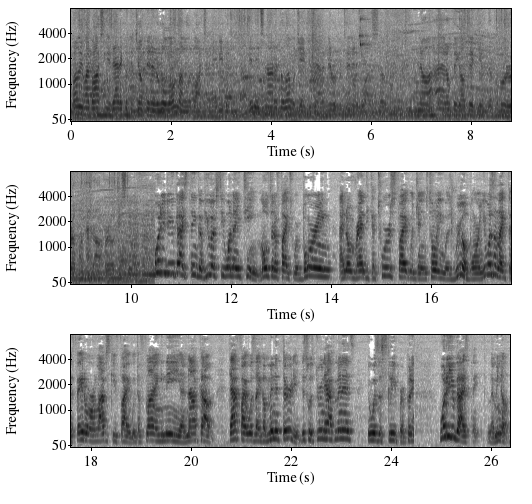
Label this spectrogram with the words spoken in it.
probably my boxing is adequate to jump in at a real low level of boxing, maybe, but it, it's not at the level James is at. I never pretended. So, you know, I, don't think I'll take the, promoter up on that offer. It be stupid. What did you guys think of UFC 118? Most of the fights were boring. I know Randy Couture's fight with James Toney was real boring. It wasn't like the Fedor Arlovski fight with the flying knee, a knockout. That fight was like a minute 30. This was three and a half minutes. It was a sleeper. Putting. What do you guys think? Let me know.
